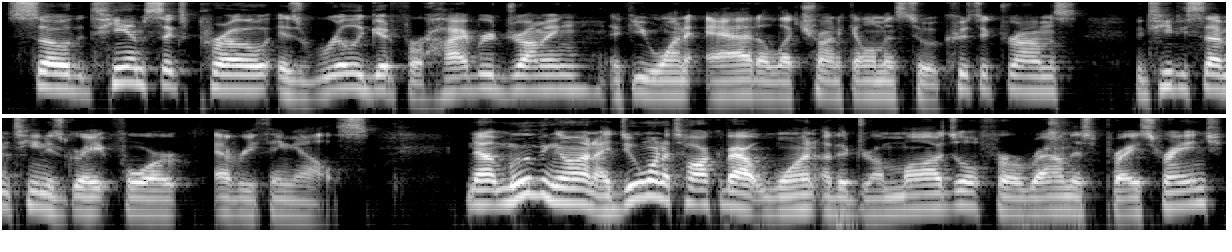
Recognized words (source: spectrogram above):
So the TM6 Pro is really good for hybrid drumming if you want to add electronic elements to acoustic drums. The TD17 is great for everything else. Now moving on, I do want to talk about one other drum module for around this price range,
